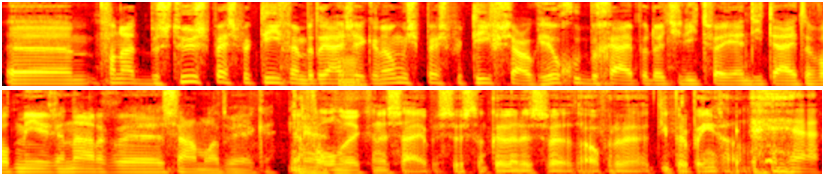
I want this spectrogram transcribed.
Ehm, vanuit bestuursperspectief en bedrijfseconomisch perspectief zou ik heel goed begrijpen dat je die twee entiteiten wat meer nader eh, samen laat werken. Ja, Volgende week zijn de cijfers, dus dan kunnen we dus wat over eh, dieper op ingaan. Ja,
